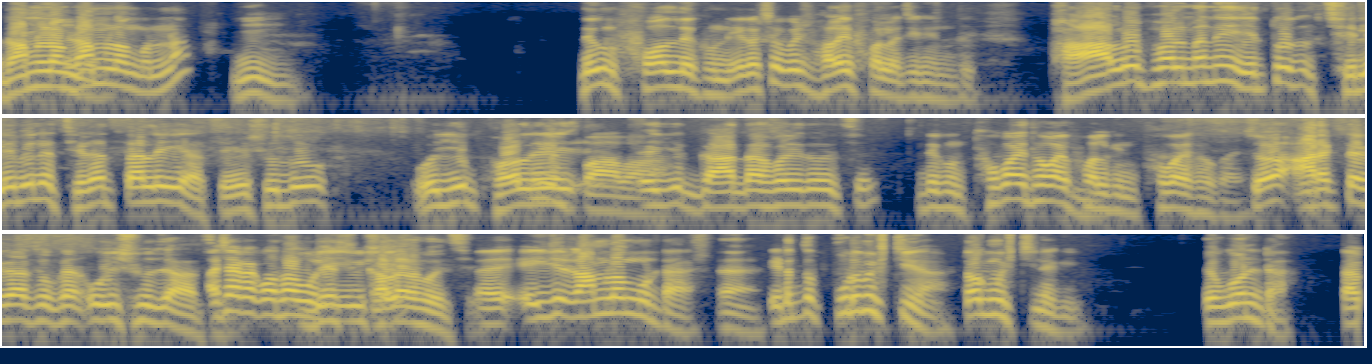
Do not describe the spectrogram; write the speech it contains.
রামলং রামলঙ্গন। না? হুম। দেখুন ফল দেখুন এ গাছে বেশ ভালোই ফল আছে কিন্তু। ভালো ফল মানে এ তো ছেলেবেলা ছেঁড়ার তালেই আছে শুধু ওই যে ফলে এই যে গাদা হয়ে রয়েছে। দেখুন থোকায় থোকায় ফল কিন্তু থোকায় থোকায়। চলো আরেকটা গাছ ওখানে ওই সোজা আছে। আচ্ছা একটা কথা বলি কালার হয়েছে। এই যে রামলঙ্গনটা হ্যাঁ। এটা তো পুরো মিষ্টি না টক মিষ্টি নাকি? কোনটা? তার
